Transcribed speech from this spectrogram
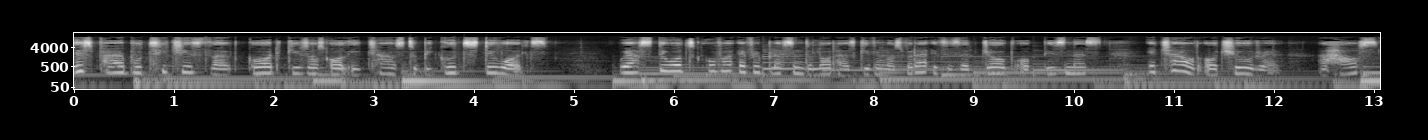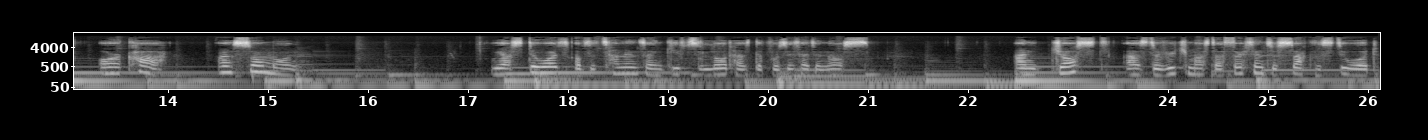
this parable teaches that God gives us all a chance to be good stewards. We are stewards over every blessing the Lord has given us, whether it is a job or business, a child or children, a house or a car, and so on. We are stewards of the talents and gifts the Lord has deposited in us. And just as the rich master threatened to sack the steward,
